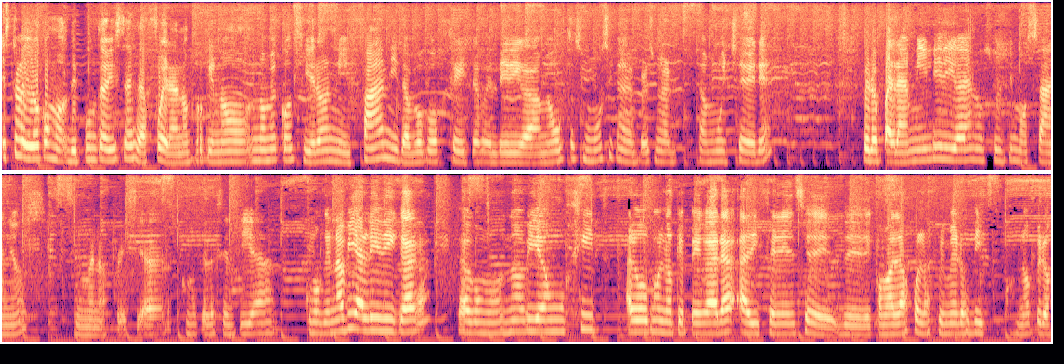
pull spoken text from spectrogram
esto lo digo como de punto de vista desde afuera, ¿no? Porque no, no me considero ni fan ni tampoco hater de Lady Gaga. Me gusta su música, me parece una artista muy chévere. Pero para mí Lady Gaga en los últimos años, sin menospreciar, como que la sentía, como que no había Lady Gaga, o sea, como no había un hit, algo con lo que pegara, a diferencia de, de, como hablamos con los primeros discos, ¿no? Pero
